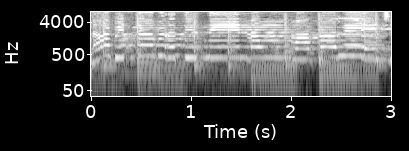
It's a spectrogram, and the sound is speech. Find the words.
ನಾ ಬಿಟ್ಟ ಬರ್ತಿದ್ನಿ ನಮ್ಮ ಕಾಲೇಜ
